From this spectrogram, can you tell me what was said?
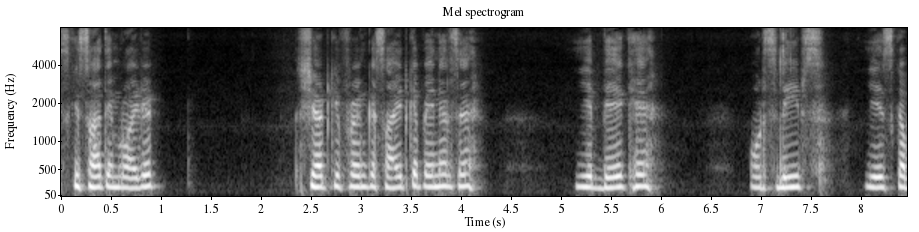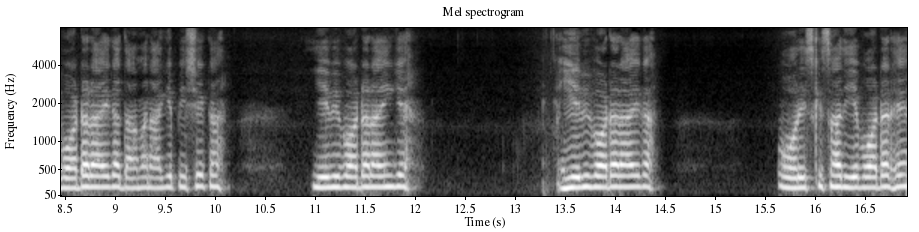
इसके साथ एम्ब्रॉयडेड शर्ट की फ्रंट के साइड के पैनल्स है। ये बैक है और स्लीव्स। ये इसका बॉर्डर आएगा दामन आगे पीछे का। ये भी बॉर्डर आएँगे। ये भी बॉर्डर आएगा। और इसके साथ ये बॉर्डर है।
